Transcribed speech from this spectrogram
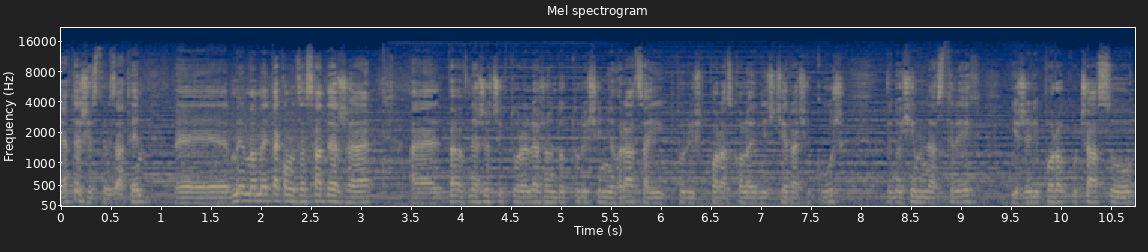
ja też jestem za tym. E, My mamy taką zasadę, że e, pewne rzeczy, które leżą, do których się nie wraca i których po raz kolejny ściera się kurz, wynosimy na strych. Jeżeli po roku czasu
